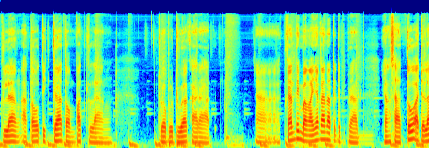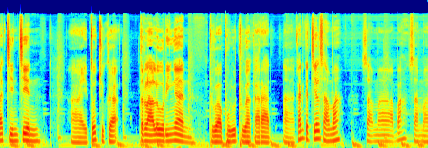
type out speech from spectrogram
gelang atau tiga atau empat gelang 22 karat. Nah, kan timbangannya kan ada berat. Yang satu adalah cincin. Nah, itu juga terlalu ringan 22 karat. Nah, kan kecil sama sama apa? Sama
